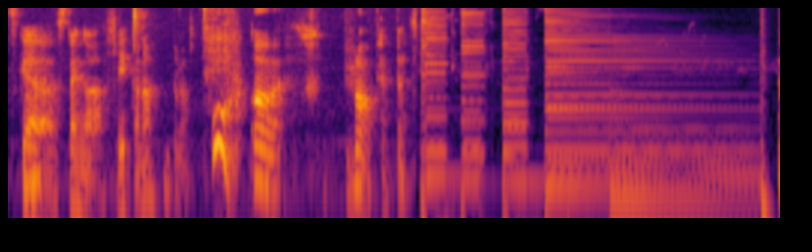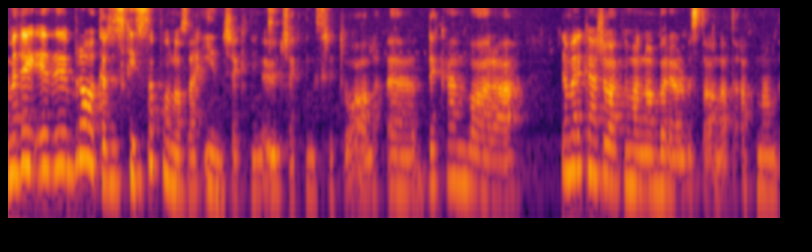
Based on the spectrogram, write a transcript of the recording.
ska jag stänga flikarna. Bra. Uh! Och, bra Peppet. Men det är, det är bra att kanske skissa på någon sån här incheckning och utcheckningsritual. Eh, Det kan vara Nej, men det kanske var att när man- börjar arbetsdagen att, att man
